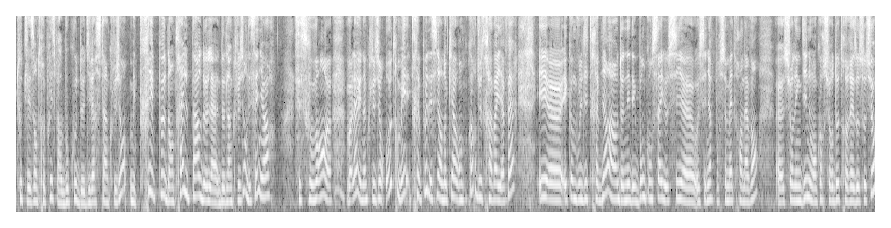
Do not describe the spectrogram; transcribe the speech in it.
toutes les entreprises parlent beaucoup de diversité-inclusion, mais très peu d'entre elles parlent de l'inclusion de des seniors. C'est souvent euh, voilà une inclusion autre, mais très peu des seniors. Donc il y a encore du travail à faire. Et, euh, comme vous le dites très bien, hein, donner des bons conseils aussi euh, aux seniors pour se mettre en avant sur LinkedIn ou encore sur d'autres réseaux sociaux.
